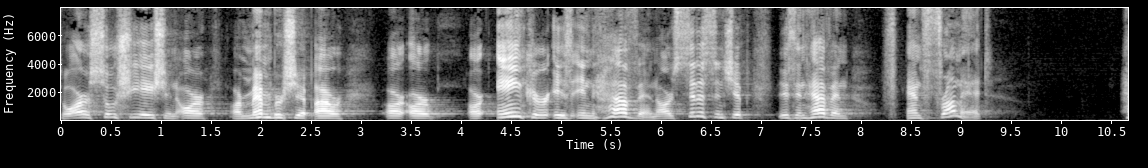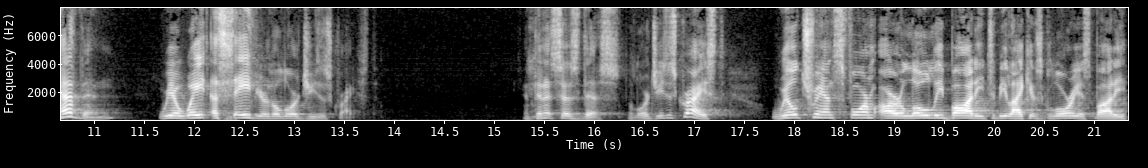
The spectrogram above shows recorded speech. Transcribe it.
So, our association, our, our membership, our, our, our, our anchor is in heaven. Our citizenship is in heaven. And from it, heaven, we await a Savior, the Lord Jesus Christ. And then it says this the Lord Jesus Christ will transform our lowly body to be like his glorious body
